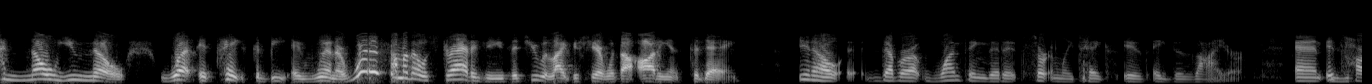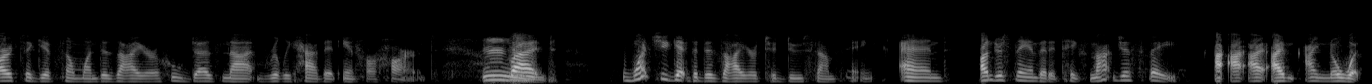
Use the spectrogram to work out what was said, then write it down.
I know you know what it takes to be a winner. What are some of those strategies that you would like to share with our audience today? You know, Deborah, one thing that it certainly takes is a desire. And it's mm-hmm. hard to give someone desire who does not really have it in her heart. Mm. But once you get the desire to do something and understand that it takes not just faith, I, I, I, I know what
